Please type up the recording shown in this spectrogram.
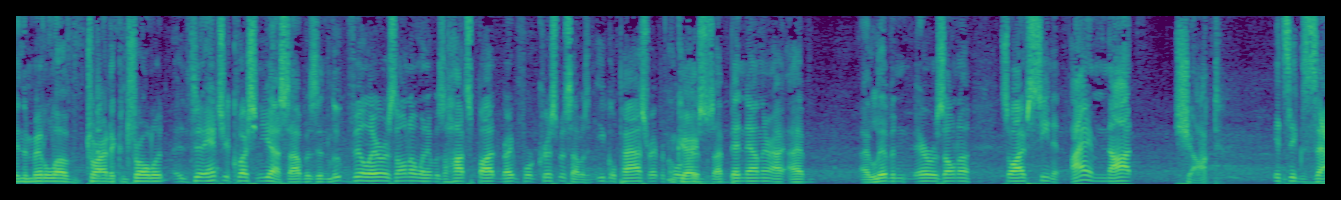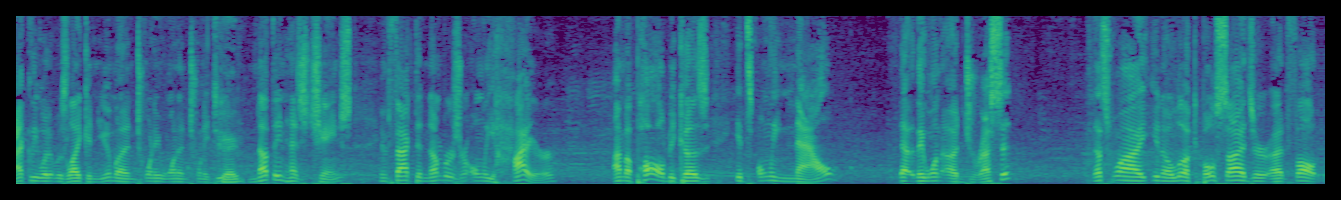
in the middle of trying to control it? Uh, to answer your question, yes, I was in Lukeville, Arizona when it was a hot spot right before Christmas. I was in Eagle Pass right before Okay. Christmas. I've been down there. I, I have, I live in Arizona, so I've seen it. I am not shocked. It's exactly what it was like in Yuma in 21 and 22. Okay. Nothing has changed. In fact, the numbers are only higher. I'm appalled because it's only now that they want to address it. That's why, you know, look, both sides are at fault.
